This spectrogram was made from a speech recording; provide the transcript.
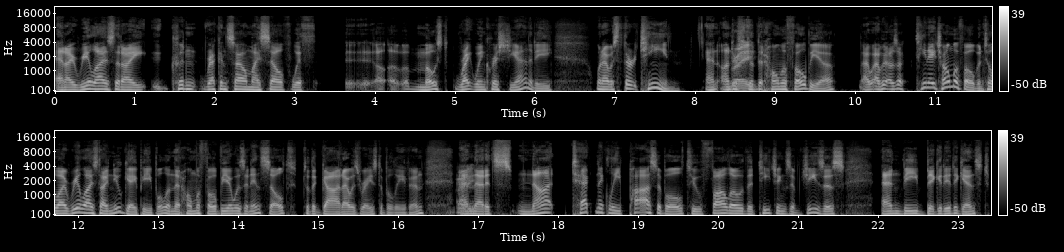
And I realized that I couldn't reconcile myself with uh, uh most right wing Christianity when I was 13 and understood right. that homophobia. I, I, was a teenage homophobe until I realized I knew gay people and that homophobia was an insult to the God I was raised to believe in, right. and that it's not technically possible to follow the teachings of Jesus and be bigoted against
